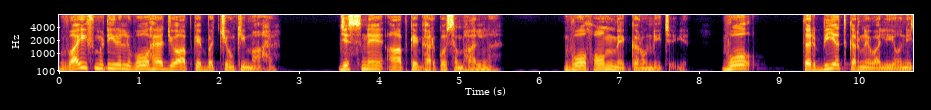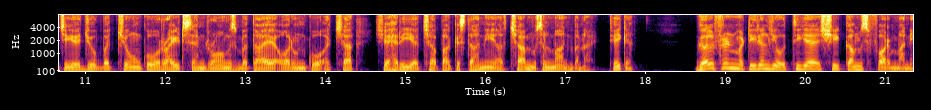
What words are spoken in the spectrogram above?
wife material وہ ہے جو آپ کے بچوں کی ماں ہے جس نے آپ کے گھر کو سنبھالنا ہے۔ وہ ہوم میکر ہونی چاہیے۔ وہ تربیت کرنے والی ہونی چاہیے جو بچوں کو رائٹس اینڈ رانگس بتائے اور ان کو اچھا شہری اچھا پاکستانی اچھا مسلمان بنائے، ٹھیک ہے؟ گرل فرینڈ مٹیریل جو ہوتی ہے شی کمز فار منی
